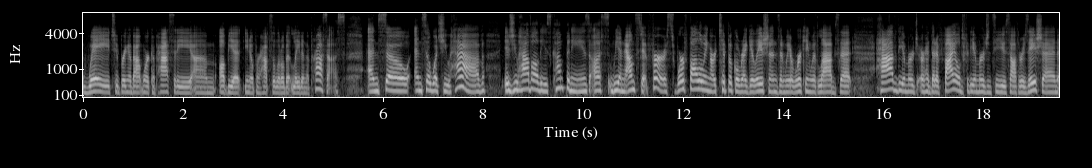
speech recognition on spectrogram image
way to bring about more capacity, um, albeit you know perhaps a little bit late in the process. And so and so what you have is you have all these companies us we announced it first we're following our typical regulations and we are working with labs that have the emerg or that have filed for the emergency use authorization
